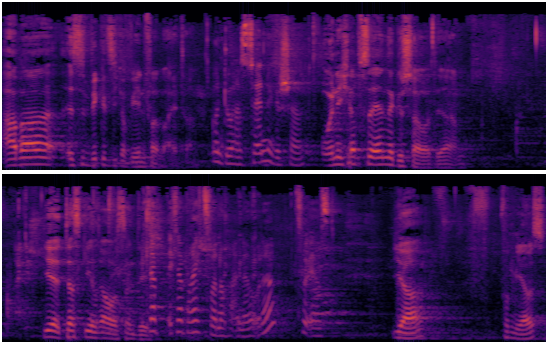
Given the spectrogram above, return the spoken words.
aber es entwickelt sich auf jeden Fall weiter. Und du hast zu Ende geschaut. Und ich habe zu Ende geschaut, ja. Hier, das geht raus an dich. Ich glaube, glaub, rechts war noch einer, oder? Zuerst. Ja, von mir aus.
